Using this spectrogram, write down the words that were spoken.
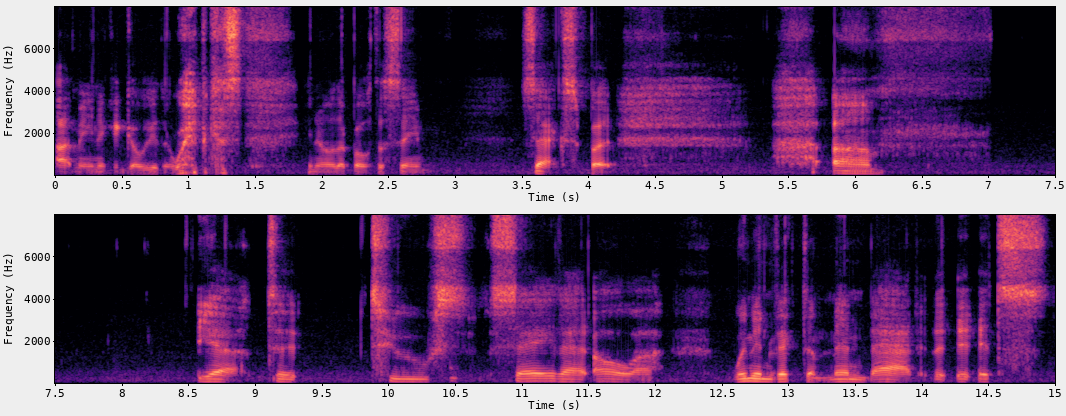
I mean, it could go either way because, you know, they're both the same sex. But, um, yeah, to to say that oh, uh, women victim, men bad, it, it's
